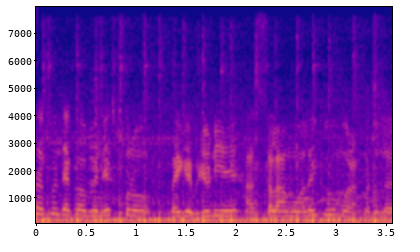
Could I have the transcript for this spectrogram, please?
থাকবেন, দেখা হবে নেক্সট কোনো বাইকের ভিডিও নিয়ে। আসসালামু আলাইকুম রহমতুল্লাহ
